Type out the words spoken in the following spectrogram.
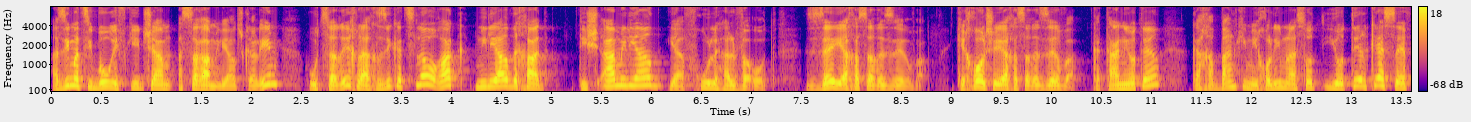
אז אם הציבור הפקיד שם 10 מיליארד שקלים, הוא צריך להחזיק אצלו רק מיליארד אחד. 9 מיליארד יהפכו להלוואות. זה יחס הרזרבה. ככל שיחס הרזרבה קטן יותר, ככה בנקים יכולים לעשות יותר כסף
